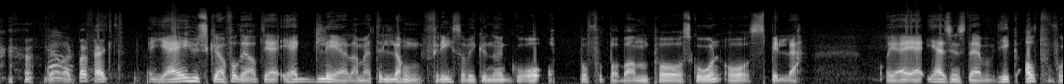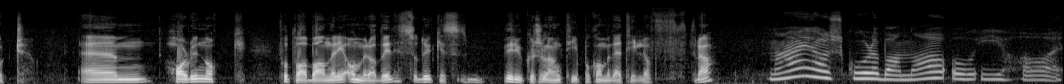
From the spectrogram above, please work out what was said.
Det hadde vært perfekt. Jeg husker iallfall det at jeg, jeg gleda meg til langfri, så vi kunne gå opp på fotballbanen på skolen og spille. Og jeg, jeg, jeg syns det gikk altfor fort. Um, har du nok fotballbaner i området ditt, så du ikke bruker så lang tid på å komme deg til og fra? Nei, jeg har skolebaner, og jeg har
